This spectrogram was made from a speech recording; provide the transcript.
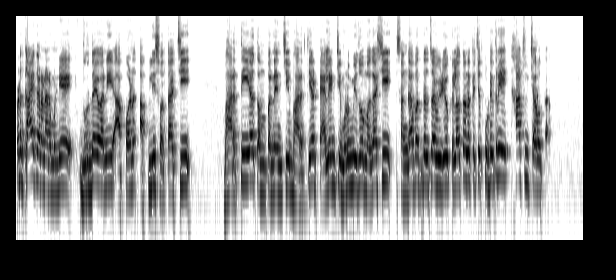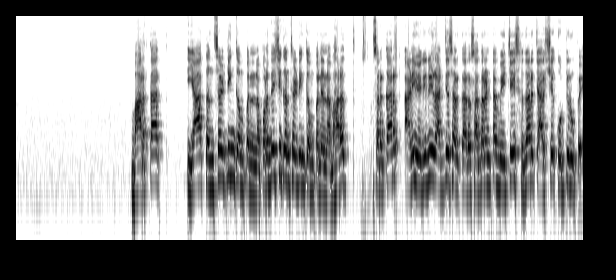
पण काय करणार? म्हणजे दुर्दैवाने आपण आपली स्वतःची भारतीय कंपन्यांची भारतीय टॅलेंटची म्हणून मी जो मगाशी संघाबद्दलचा व्हिडिओ केला होता ना त्याच्यात कुठेतरी हाच विचार होता. भारतात या कन्सल्टिंग कंपन्यांना परदेशी कन्सल्टिंग कंपन्यांना भारत सरकार आणि वेगवेगळी राज्य सरकार साधारणतः बेचाळीस हजार चारशे कोटी रुपये.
